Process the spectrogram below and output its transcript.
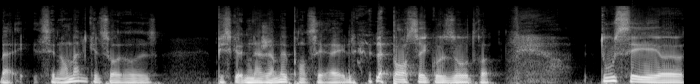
bah, c'est normal qu'elle soit heureuse puisqu'elle n'a jamais pensé à elle, elle a pensé qu'aux autres. Tous ces euh,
